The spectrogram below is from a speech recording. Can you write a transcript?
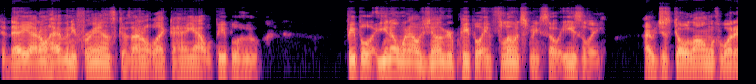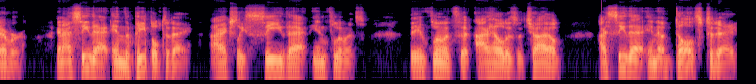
today, I don't have any friends because I don't like to hang out with people who people, you know, when I was younger, people influenced me so easily. I would just go along with whatever. And I see that in the people today. I actually see that influence, the influence that I held as a child. I see that in adults today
